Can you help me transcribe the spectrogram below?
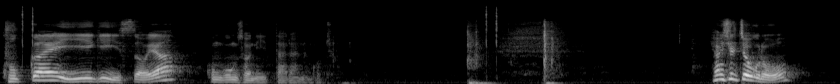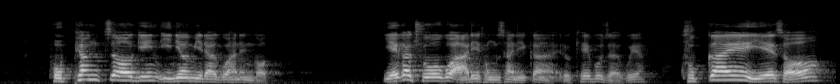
국가의 이익이 있어야 공공선이 있다라는 거죠. 현실적으로 보편적인 이념이라고 하는 것. 얘가 주어고 R이 동사니까 이렇게 해보자고요. 국가에 의해서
